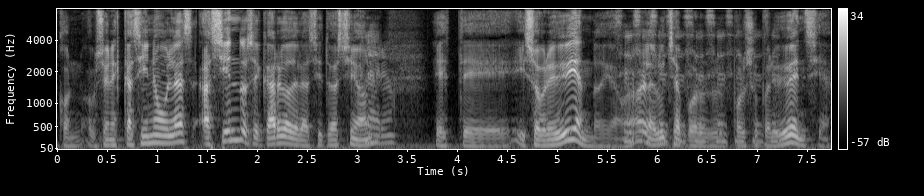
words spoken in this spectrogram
con opciones casi nulas, haciéndose cargo de la situación. Claro este, y sobreviviendo, digamos, la lucha por, por supervivencia.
